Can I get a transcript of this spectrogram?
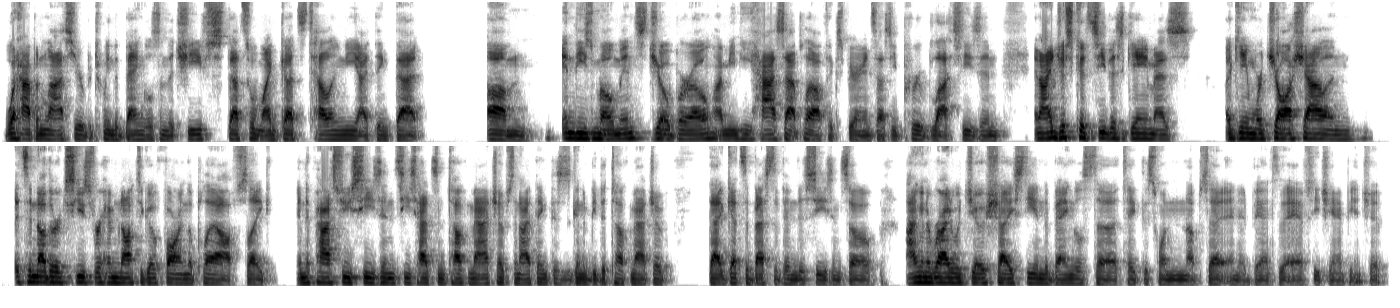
what happened last year between the Bengals and the Chiefs. That's what my gut's telling me. I think that um, in these moments, Joe Burrow. I mean, he has that playoff experience as he proved last season, and I just could see this game as a game where Josh Allen. It's another excuse for him not to go far in the playoffs. Like in the past few seasons, he's had some tough matchups, and I think this is going to be the tough matchup that gets the best of him this season. So I'm going to ride with Joe Shiesty and the Bengals to take this one in an upset and advance to the AFC Championship.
